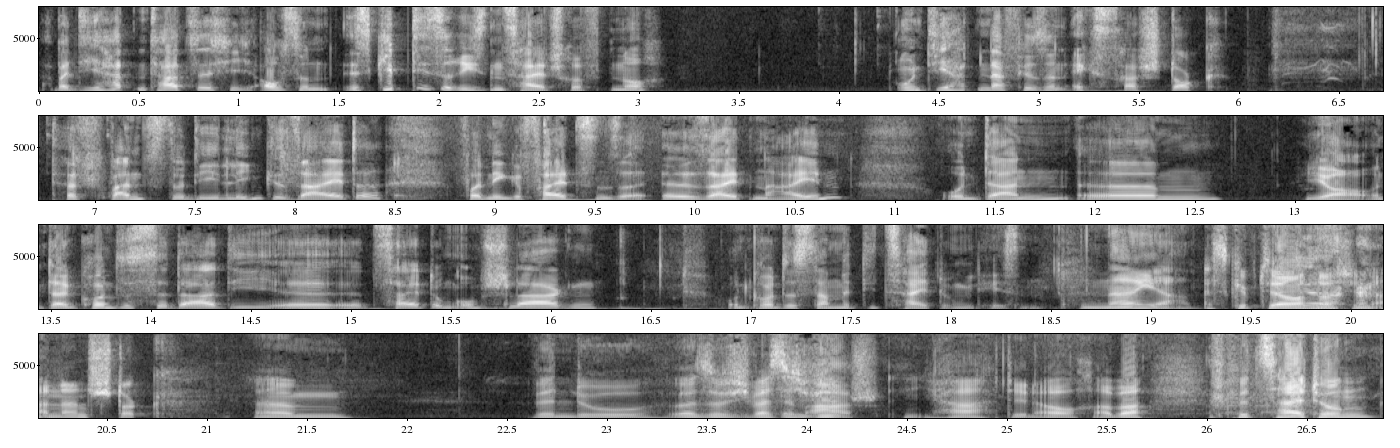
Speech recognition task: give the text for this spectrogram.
Aber die hatten tatsächlich auch so ein. Es gibt diese Riesenzeitschriften noch. Und die hatten dafür so einen extra Stock. Da spannst du die linke Seite von den gefalzten äh, Seiten ein. Und dann, ähm, ja, und dann konntest du da die äh, Zeitung umschlagen und konntest damit die Zeitung lesen. Naja. Es gibt ja auch Ja. noch den anderen Stock. Ähm, wenn du, also ich weiß Im nicht, wie, ja, den auch, aber für Zeitungen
